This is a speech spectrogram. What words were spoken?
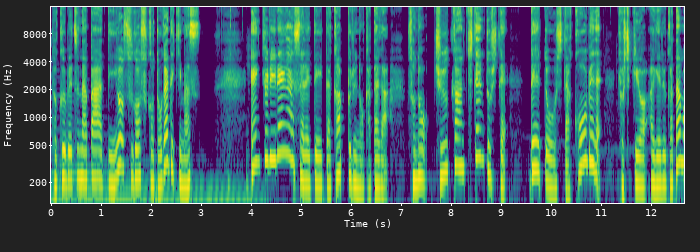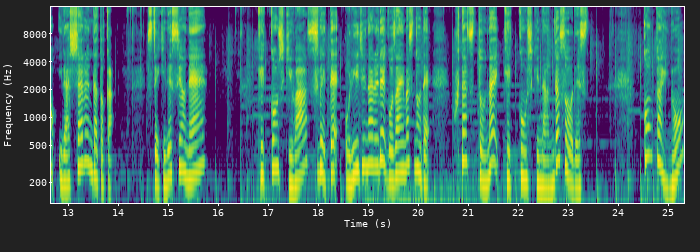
特別なパーティーを過ごすことができます。遠距離恋愛されていたカップルの方がその中間地点としてデートをした神戸で挙式を挙げる方もいらっしゃるんだとか素敵ですよね。結婚式はすべてオリジナルでございますので2つとない結婚式なんだそうです。今回の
